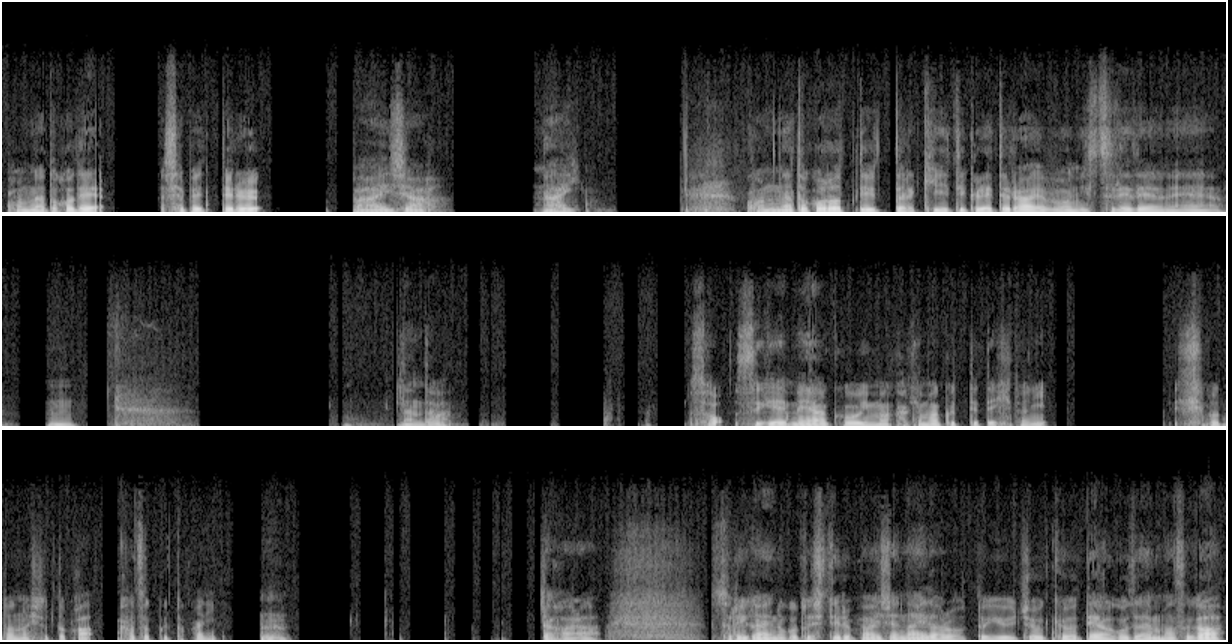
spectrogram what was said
こんなとこで喋ってる場合じゃない。こんなところって言ったら聞いてくれてる相棒に失礼だよね。うん。なんだ？そうすげえ迷惑を今かけまくってて人に。仕事の人とか家族とかに。うん。だからそれ以外のことしてる場合じゃないだろうという状況ではございますが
